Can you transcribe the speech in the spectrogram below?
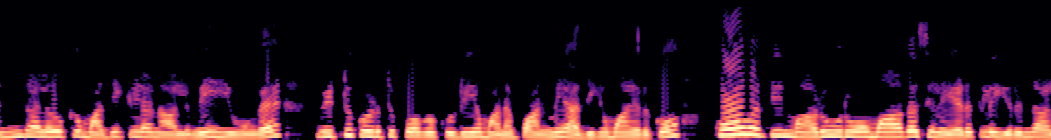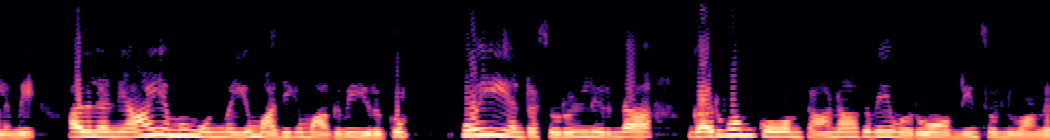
எந்த அளவுக்கு மதிக்கலனாலுமே இவங்க விட்டு கொடுத்து போகக்கூடிய மனப்பான்மை அதிகமா இருக்கும். கோவத்தின் மறு உருவமாக சில இடத்துல இருந்தாலுமே அதுல நியாயமும் உண்மையும் அதிகமாகவே இருக்கும். பொய் என்ற சொருள் இருந்தா கர்வம் கோவம் தானாகவே வரும் அப்படின்னு சொல்லுவாங்க.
